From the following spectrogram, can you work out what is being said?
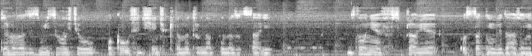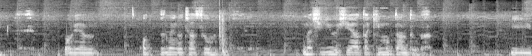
Czarnolas jest miejscowością około 60 km na północ od stali. Dzwonię w sprawie ostatnich wydarzeń, bowiem od pewnego czasu nasiliły się ataki mutantów i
